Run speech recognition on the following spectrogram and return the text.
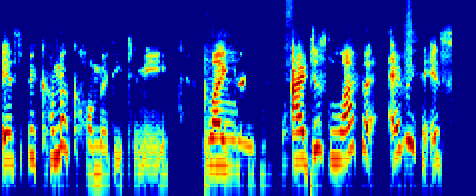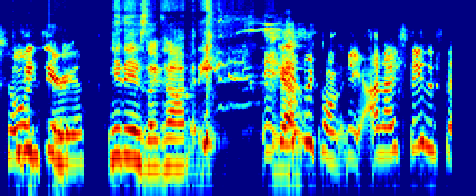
it's become a comedy to me. Like mm. I just laugh at everything. It's so To be clear, unserious. It is a comedy. It is Yeah. a comedy, and I say this to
